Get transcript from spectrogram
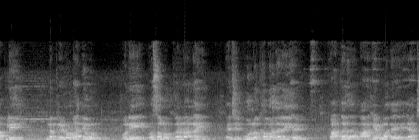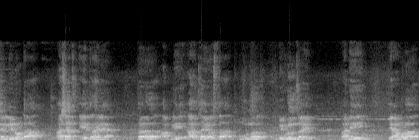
आपली नकली नोटा देऊन कोणी फसवणूक करणार नाही त्याची पूर्ण खबरदारी घ्यावी. का तर मार्केटमध्ये ह्या चलनी नोटा अशाच येत राहिल्या तर आपली अर्थव्यवस्था पूर्ण बिघडून जाईल आणि त्यामुळं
